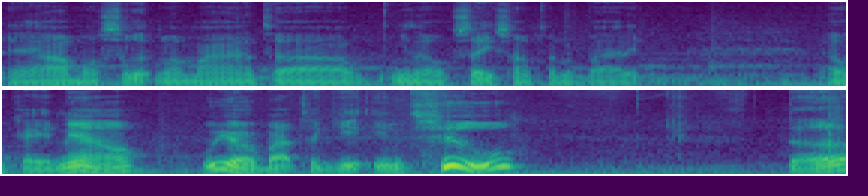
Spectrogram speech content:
and I almost slipped my mind to uh, you know say something about it. Okay, now we are about to get into the.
